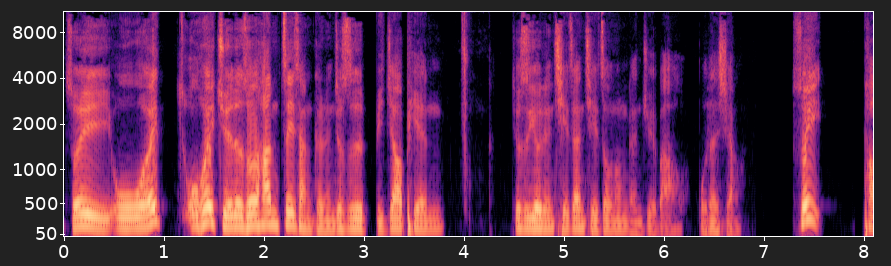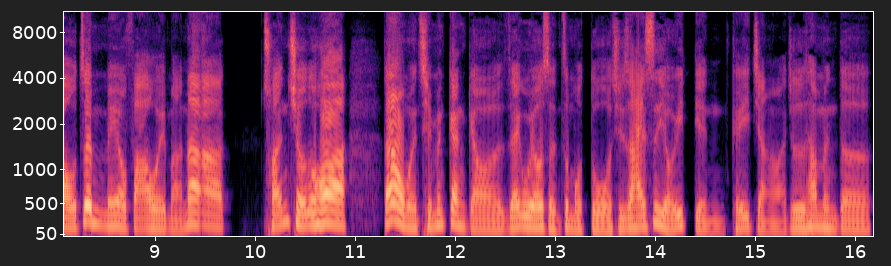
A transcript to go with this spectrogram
所以我会我会觉得说，他们这场可能就是比较偏，就是有点且战且走那种感觉吧。我在想，所以跑阵没有发挥嘛，那传球的话，当然我们前面干掉了 Zach Wilson 这么多，其实还是有一点可以讲啊，就是他们的。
